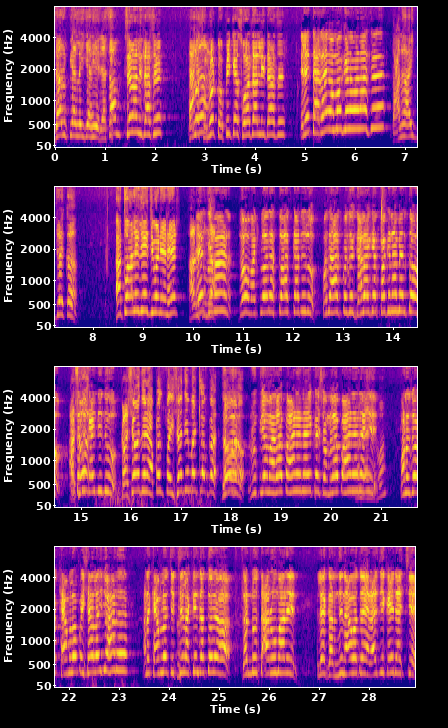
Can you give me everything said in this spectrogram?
હજાર રૂપિયા લઈ જાય રેશમ. શેના લીધા છે? તાને? ટોપી કે સો હજાર લીધા છે? એટલે તારા આમાં ગણવાના છે? તાને આવી જ જોઈ કે. આ તો આલી દે જીવન એને હેઠ એ જીવણ જો વચલો રસ્તો આજ કાઢી દઉં પછી આજ પછી ઘણા ઘેર પગ ના મેલતો. આ કહી દીધું. કશો વાંધો આપણે પૈસા પૈસાથી મતલબ જો રૂપિયા મારા પાણે નહીં કે સમલા પાણે નહીં. પણ જો ખેમલો પૈસા લઈ જો હા ને અને ખેમલો ચિઠ્ઠી લખીને જતો રહ્યો ઘરનું તારું મારીને. એટલે ઘરની ના આવે તો એરાજી કઈ દે છે.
